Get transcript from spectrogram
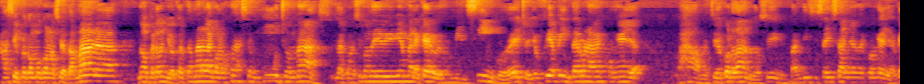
Así fue como conocí a Tamara. No, perdón, yo a Tamara la conozco hace mucho más. La conocí cuando ella vivía en Maracaibo, en 2005. De hecho, yo fui a pintar una vez con ella. Wow, me estoy acordando, sí, van 16 años con ella, ok.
